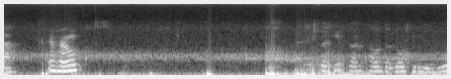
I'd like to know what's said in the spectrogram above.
Aha. Sakyk, kad tau daugiau pinigų.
